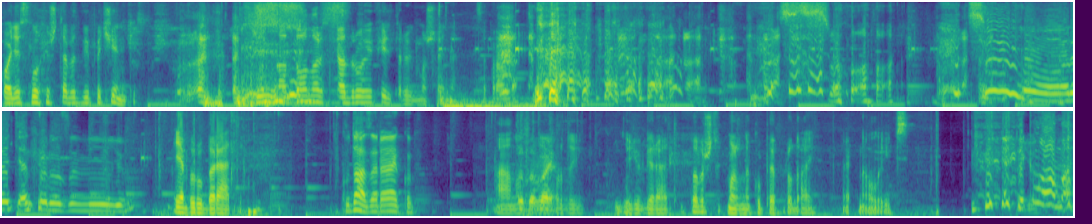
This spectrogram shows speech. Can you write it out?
Ходять слухи, що в тебе дві печінки. Одна донорська, а другий фільтр від машини. Це правда? Що? Що він говорить, я не розумію. Я беру берети. Куда? Зараз еко. А, ну тоді давай. я продаю. Даю берети. Добре, що тут можна купи продай, як на OLX. Реклама!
